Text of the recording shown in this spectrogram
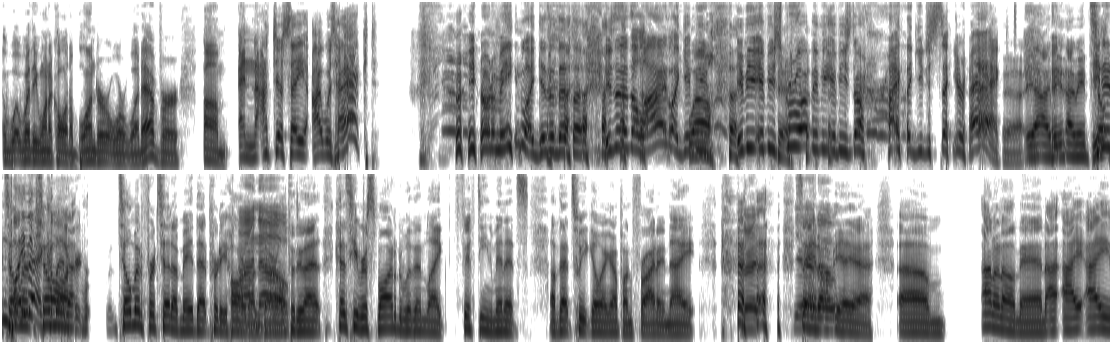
whether you want to call it a blunder or whatever, um, and not just say I was hacked. you know what I mean? Like, isn't that the isn't that the line? Like, if well, you if you if you screw up, if you if you start right, like you just say you're hacked. Yeah, yeah. I mean, and I mean, he didn't Tillman, play that Tillman, card. Tillman Fertitta made that pretty hard I on Daryl to do that because he responded within like 15 minutes of that tweet going up on Friday night, right. yeah, saying, "Oh, yeah, yeah." Um, I don't know, man. I, I, I,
